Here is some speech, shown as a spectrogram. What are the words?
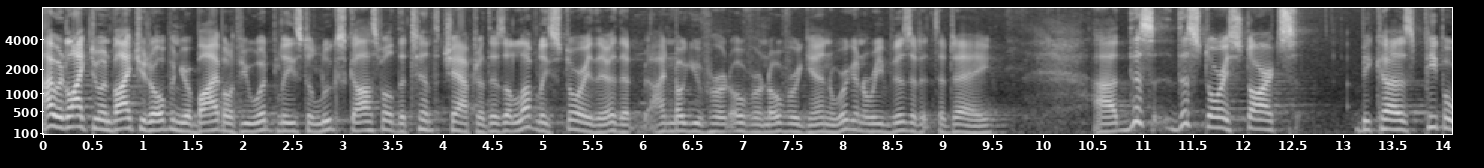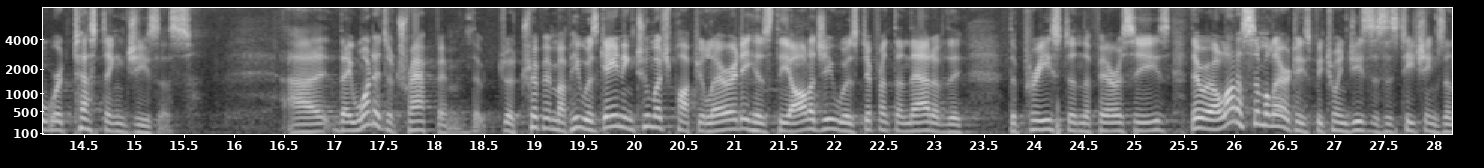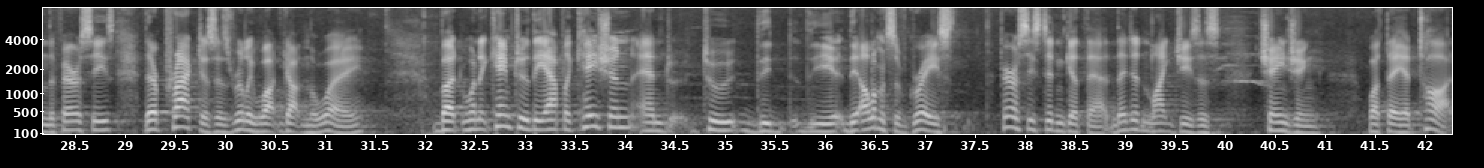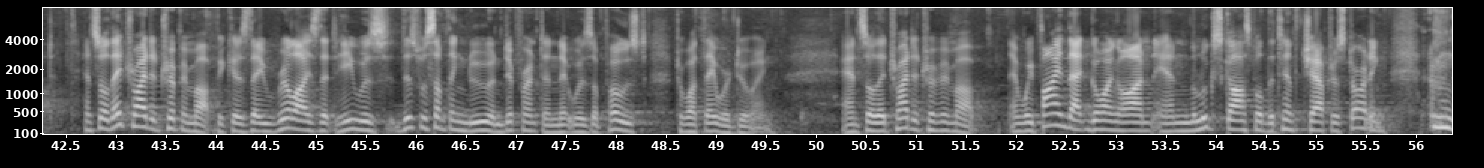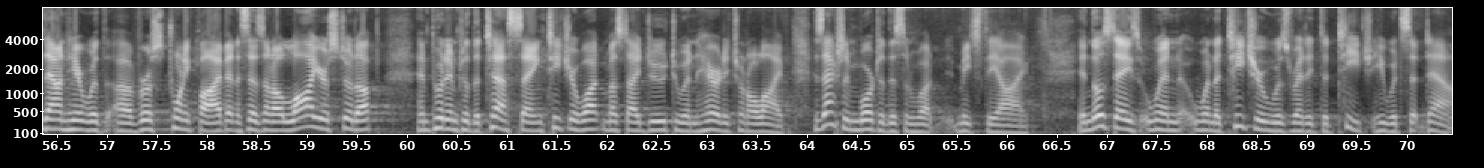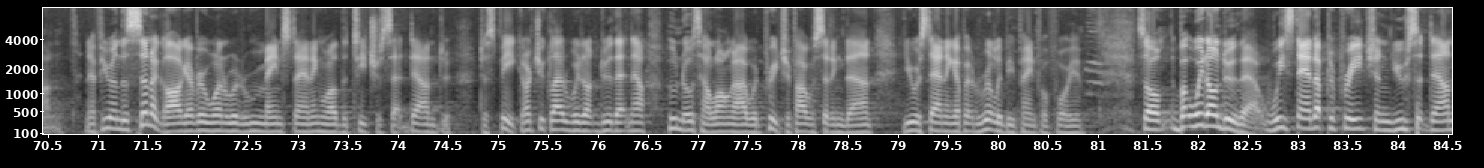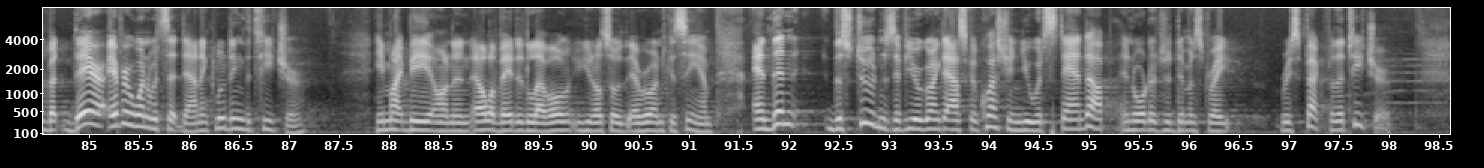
I would like to invite you to open your Bible, if you would, please, to Luke's Gospel, the 10th chapter. There's a lovely story there that I know you've heard over and over again. We're going to revisit it today. Uh, this, this story starts because people were testing Jesus. Uh, they wanted to trap him, to trip him up. He was gaining too much popularity. His theology was different than that of the, the priest and the Pharisees. There were a lot of similarities between Jesus' teachings and the Pharisees. Their practice is really what got in the way. But when it came to the application and to the, the, the elements of grace, Pharisees didn't get that. They didn't like Jesus changing what they had taught. And so they tried to trip him up because they realized that he was, this was something new and different and it was opposed to what they were doing. And so they tried to trip him up. And we find that going on in Luke's Gospel, the 10th chapter, starting down here with uh, verse 25. And it says, And a lawyer stood up and put him to the test, saying, Teacher, what must I do to inherit eternal life? There's actually more to this than what meets the eye. In those days, when, when a teacher was ready to teach, he would sit down. And if you were in the synagogue, everyone would remain standing while the teacher sat down to, to speak. Aren't you glad we don't do that now? Who knows how long I would preach? If I was sitting down, you were standing up, it would really be painful for you. So, but we don't do that. We stand up to preach and you sit down. But there, everyone would sit down, including the teacher. He might be on an elevated level, you know, so everyone could see him. And then the students, if you were going to ask a question, you would stand up in order to demonstrate respect for the teacher.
